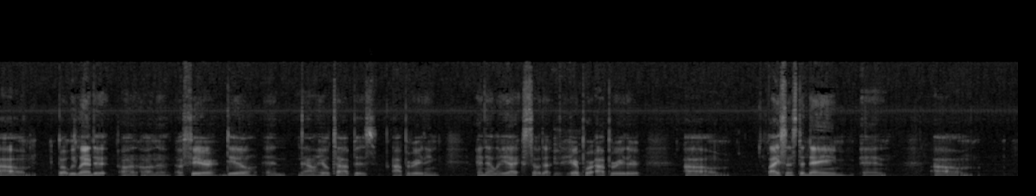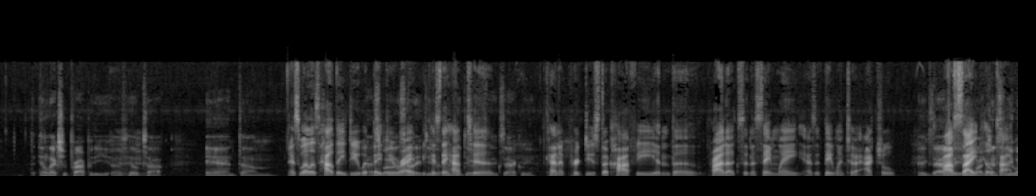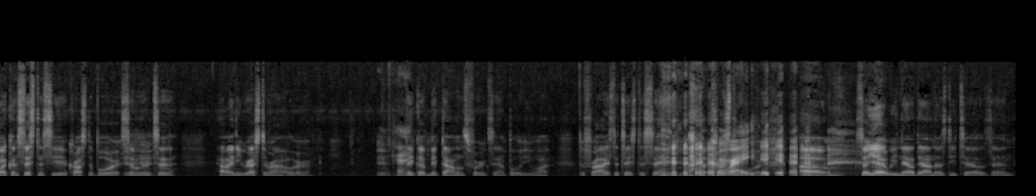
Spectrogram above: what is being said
um, but we landed on, on a, a, fair deal, and now Hilltop is operating in LAX. So that mm-hmm. airport operator um, licensed the name and um, the intellectual property of mm-hmm. Hilltop, and um, as well as how they do what they well do, right? They because do they have they to exactly kind of produce the coffee and the products in the same way as if they went to an actual exactly offsite you Hilltop. Cons- you want consistency across the board, similar mm-hmm. to how any restaurant or Okay. Think of McDonald's, for example. You want the fries to taste the same across right. the board. Um, so yeah, we nailed down those details, and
